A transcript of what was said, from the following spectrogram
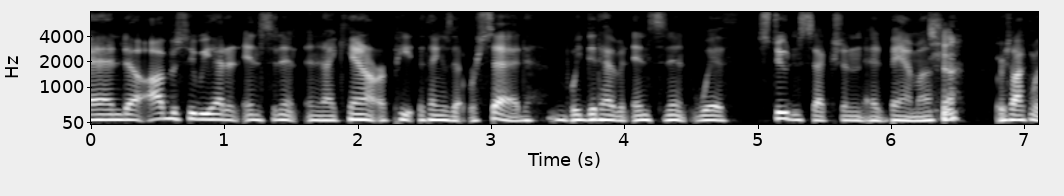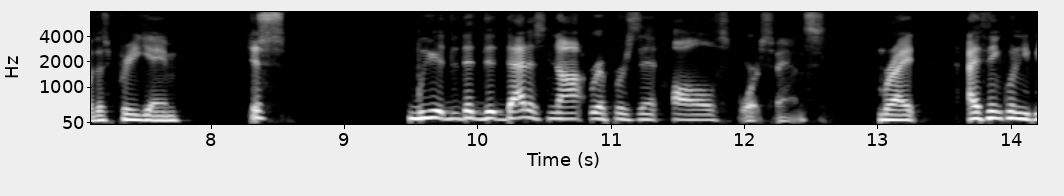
And uh, obviously, we had an incident, and I cannot repeat the things that were said. We did have an incident with student section at Bama. Yeah. We were talking about this pregame. Just weird. That, that, that does not represent all sports fans, right? I think when you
